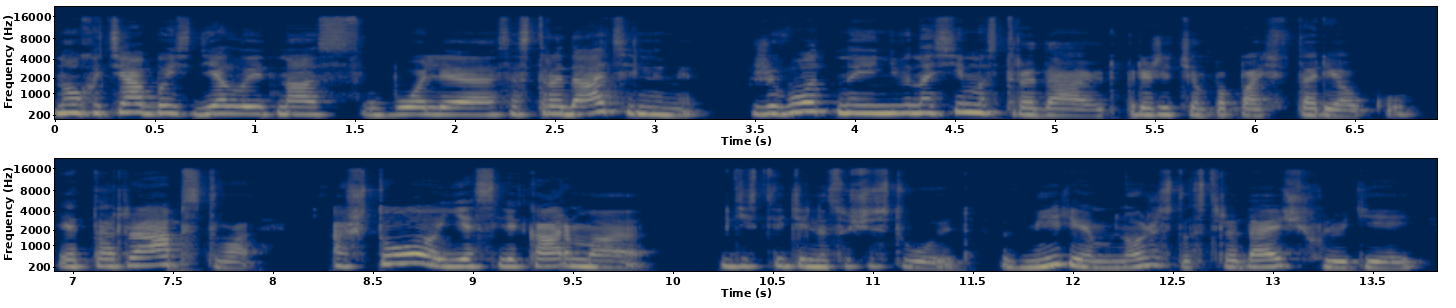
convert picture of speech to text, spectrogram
но хотя бы сделает нас более сострадательными. Животные невыносимо страдают, прежде чем попасть в тарелку. Это рабство. А что, если карма действительно существует? В мире множество страдающих людей.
